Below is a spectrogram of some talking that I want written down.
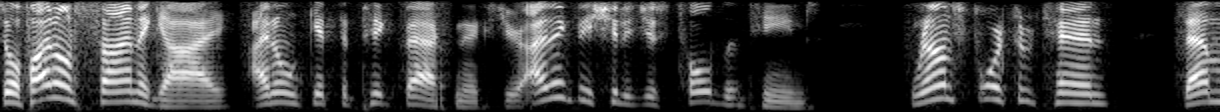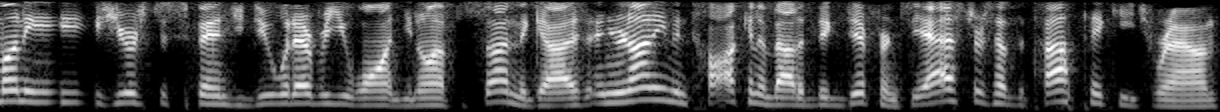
So if I don't sign a guy, I don't get the pick back next year. I think they should have just told the teams, rounds 4 through 10, that money is yours to spend. You do whatever you want. You don't have to sign the guys. And you're not even talking about a big difference. The Astros have the top pick each round.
